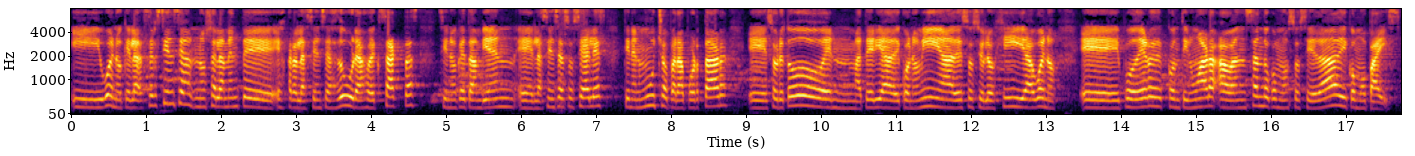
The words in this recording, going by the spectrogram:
y bueno, que la, hacer ciencia no solamente es para las ciencias duras o exactas, sino que también eh, las ciencias sociales tienen mucho para aportar, eh, sobre todo en materia de economía, de sociología, bueno, poder continuar avanzando como sociedad y como país.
